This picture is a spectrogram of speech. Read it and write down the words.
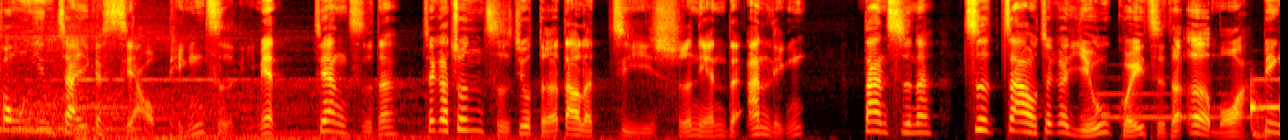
封印在一个小瓶子里面。这样子呢，这个村子就得到了几十年的安宁。但是呢，制造这个有鬼子的恶魔啊，并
